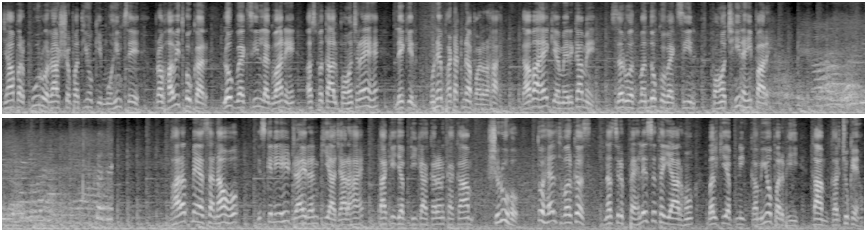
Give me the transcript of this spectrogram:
जहाँ पर पूर्व राष्ट्रपतियों की मुहिम से प्रभावित होकर लोग वैक्सीन लगवाने अस्पताल पहुँच रहे हैं? लेकिन उन्हें भटकना पड़ रहा है। दावा है कि अमेरिका में जरूरतमंदों को वैक्सीन पहुँच ही नहीं पा रही। भारत में ऐसा ना हो, इसके लिए ही ड्राई रन किया जा रहा है, ताकि जब टीकाकरण का काम शुरू हो तो हेल्थ वर्कर्स न सिर्फ़ पहले से तैयार हों, बल्कि अपनी कमियों पर भी काम कर चुके हों।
